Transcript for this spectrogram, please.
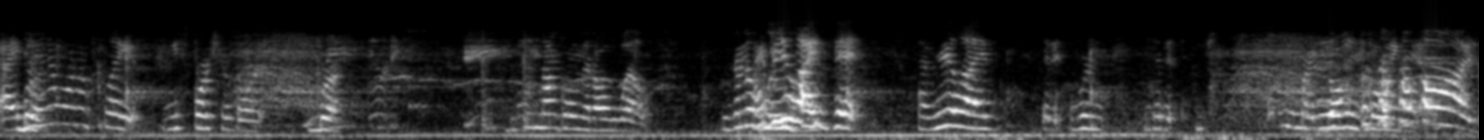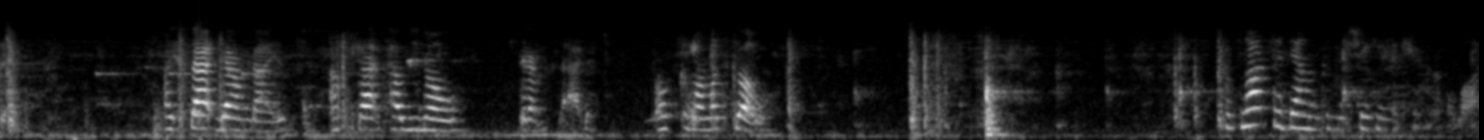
I Bruh. kinda wanna play Wii Sports Resort. Bruh. This is not going at all well. We're gonna I lose. realized it. I realized that it we're that it Oh my It isn't going god. I sat down, guys. okay. That's how you know that I'm sad. Okay. Come on, let's go. Let's not sit down because it's shaking the camera a lot.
